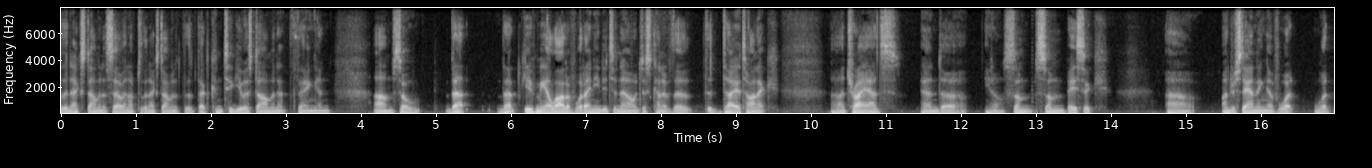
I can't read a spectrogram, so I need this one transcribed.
to the next dominant seven, up to the next dominant, the, that contiguous dominant thing, and um, so that that gave me a lot of what I needed to know, just kind of the the diatonic uh, triads and uh, you know some some basic uh, understanding of what what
